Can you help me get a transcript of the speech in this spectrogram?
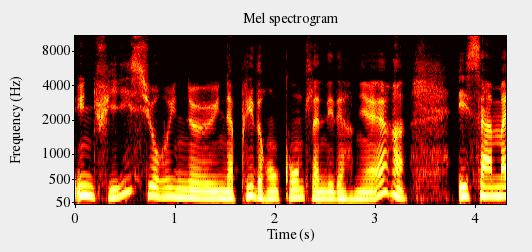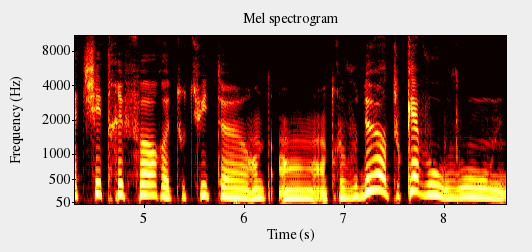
une fille sur une, une appli de rencontre l'année dernière et ça a matché très fort euh, tout de suite en- entre vous deux. En tout cas, vous, vous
